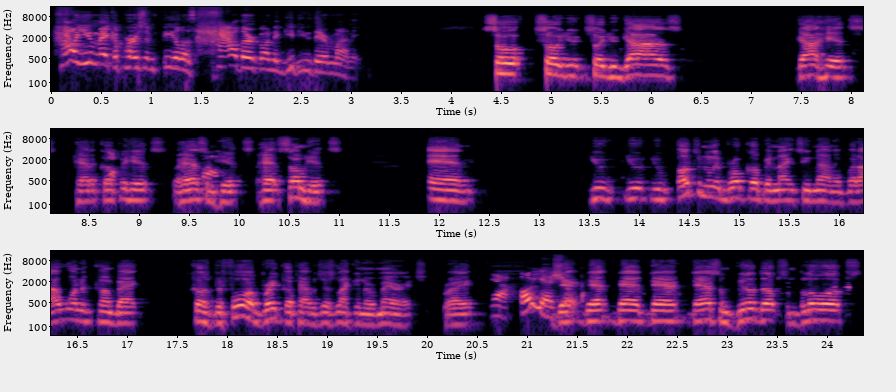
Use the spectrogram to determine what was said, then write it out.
How you make a person feel is how they're going to give you their money. So so you so you guys got hits, had a couple hits, or had some hits, had some hits, and you you you ultimately broke up in 1990. But I want to come back because before a breakup happens, just like in a marriage, right? Yeah. Oh yeah, sure. There there there, there there's some build-ups and blow-ups.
